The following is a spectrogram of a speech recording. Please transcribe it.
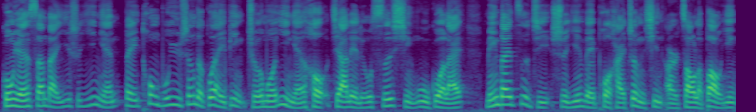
公元三百一十一年，被痛不欲生的怪病折磨一年后，加列留斯醒悟过来，明白自己是因为迫害正信而遭了报应。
